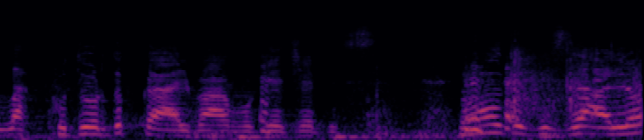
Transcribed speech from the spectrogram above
Allah kudurduk galiba bu gece biz. Ne oldu bize alo?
